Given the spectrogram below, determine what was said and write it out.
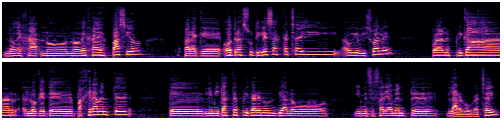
no deja, no, no deja espacio para que otras sutilezas, ¿cachai? Audiovisuales puedan explicar lo que te pajeramente te limitaste a explicar en un diálogo innecesariamente largo, ¿cachai?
